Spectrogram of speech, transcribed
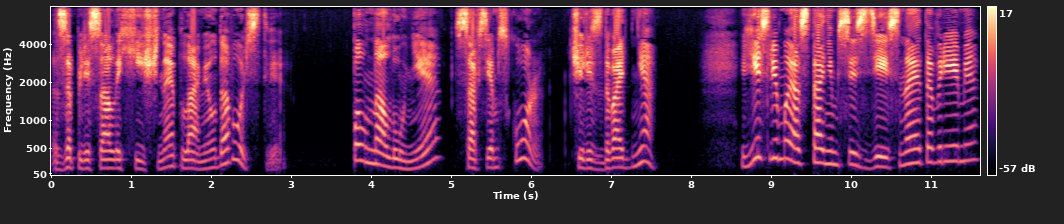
заплясало хищное пламя удовольствия. Полнолуние совсем скоро, через два дня. Если мы останемся здесь на это время,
